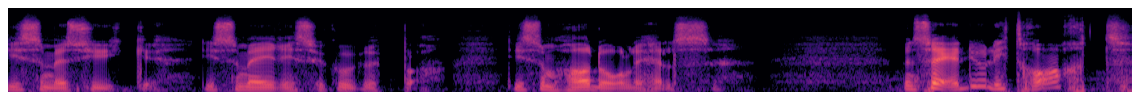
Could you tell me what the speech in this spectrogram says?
de som er syke, de som er i risikogrupper, de som har dårlig helse. Men så er det jo litt rart,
